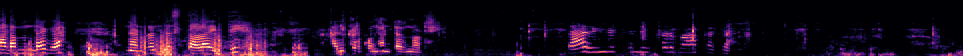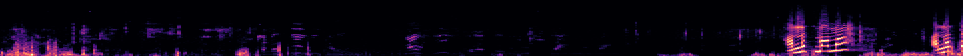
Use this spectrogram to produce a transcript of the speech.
ಮಾಡ ಮುಂದಾಗ ನಡೆದಂತ ಸ್ಥಳ ಐತಿ. ಅಲ್ಲಿ ಕರ್ಕೊಂಡ್ ಹೊಂಟಾರ ನೋಡ್ರಿ. ಅನ್ನತ್ ಮಾಮ? ಅನ್ನತ್ತ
